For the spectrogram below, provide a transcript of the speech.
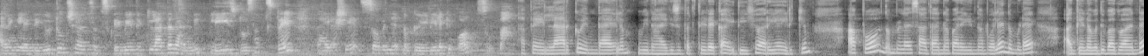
അല്ലെങ്കിൽ എന്റെ യൂട്യൂബ് ചാനൽ സബ്സ്ക്രൈബ് ചെയ്തിട്ടില്ലാത്തതാണെങ്കിൽ please do subscribe like share so അപ്പോൾ ഞാൻ നമുക്ക് വീഡിയോയിലേക്ക് പോകാം സോ അപ്പോൾ എല്ലാവർക്കും എന്തായാലും വിനായക ചതുർത്ഥിയുടെയൊക്കെ ഐതിഹ്യം അറിയായിരിക്കും. അപ്പോൾ നമ്മൾ സാധാരണ പറയുന്ന പോലെ നമ്മുടെ ഗണപതി ഭഗവാന്റെ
